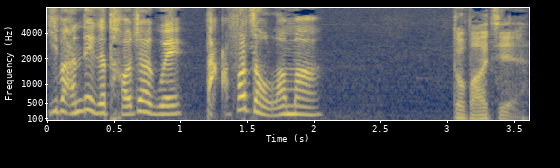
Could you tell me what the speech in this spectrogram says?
你把那个讨债鬼打发走了吗？多宝姐，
